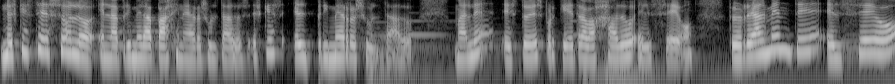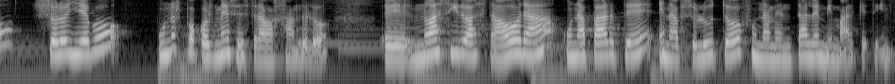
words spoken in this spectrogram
no es que esté solo en la primera página de resultados, es que es el primer resultado, ¿vale? Esto es porque he trabajado el SEO. Pero realmente el SEO solo llevo unos pocos meses trabajándolo. Eh, no ha sido hasta ahora una parte en absoluto fundamental en mi marketing.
